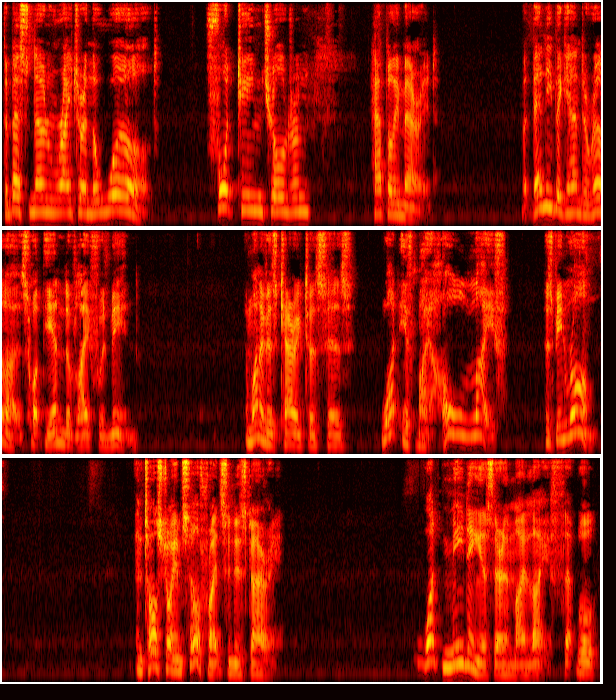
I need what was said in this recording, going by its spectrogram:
The best known writer in the world. 14 children, happily married. But then he began to realize what the end of life would mean. And one of his characters says, What if my whole life has been wrong? And Tolstoy himself writes in his diary, What meaning is there in my life that will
